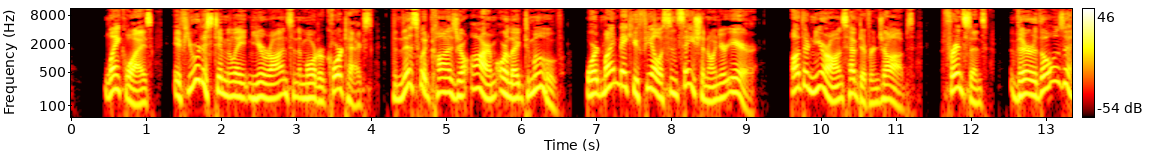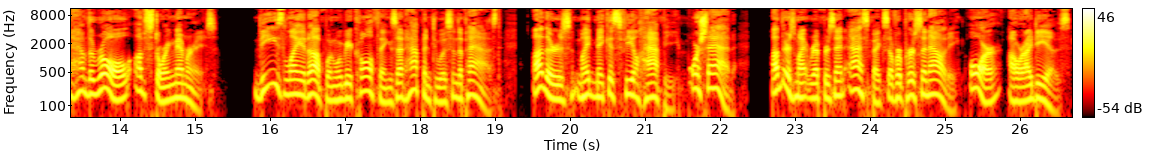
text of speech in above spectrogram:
Likewise, if you were to stimulate neurons in the motor cortex, then this would cause your arm or leg to move, or it might make you feel a sensation on your ear. Other neurons have different jobs. For instance, there are those that have the role of storing memories. These light up when we recall things that happened to us in the past. Others might make us feel happy or sad. Others might represent aspects of our personality or our ideas.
